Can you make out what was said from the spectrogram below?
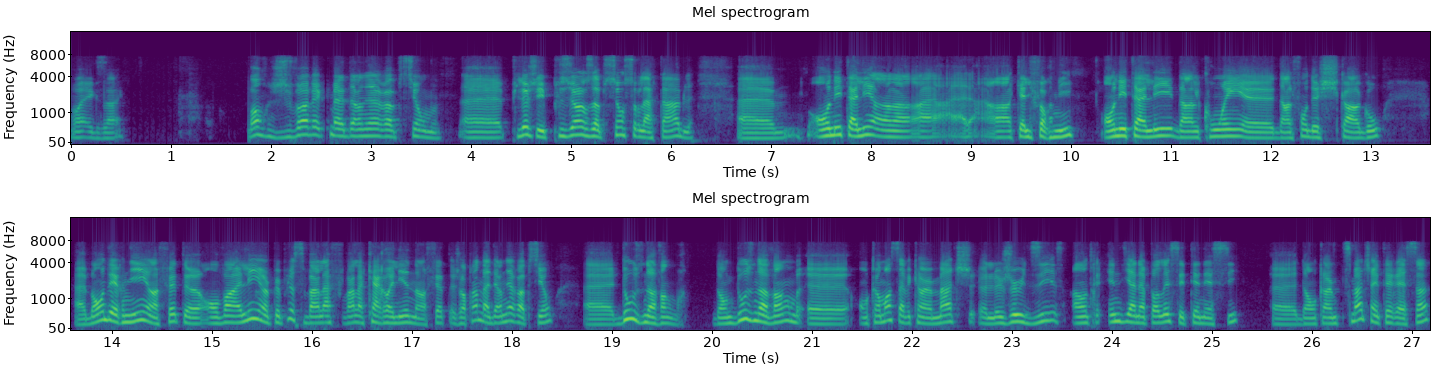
Oui, exact. Bon, je vais avec ma dernière option. Euh, puis là, j'ai plusieurs options sur la table. Euh, on est allé en, Californie. On est allé dans le coin, dans le fond de Chicago. Bon dernier, en fait, on va aller un peu plus vers la, Caroline, en fait. Je vais prendre ma dernière option, 12 euh, novembre. Donc, 12 novembre, on commence avec un match le jeudi entre Indianapolis et Tennessee. donc, un petit match intéressant.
